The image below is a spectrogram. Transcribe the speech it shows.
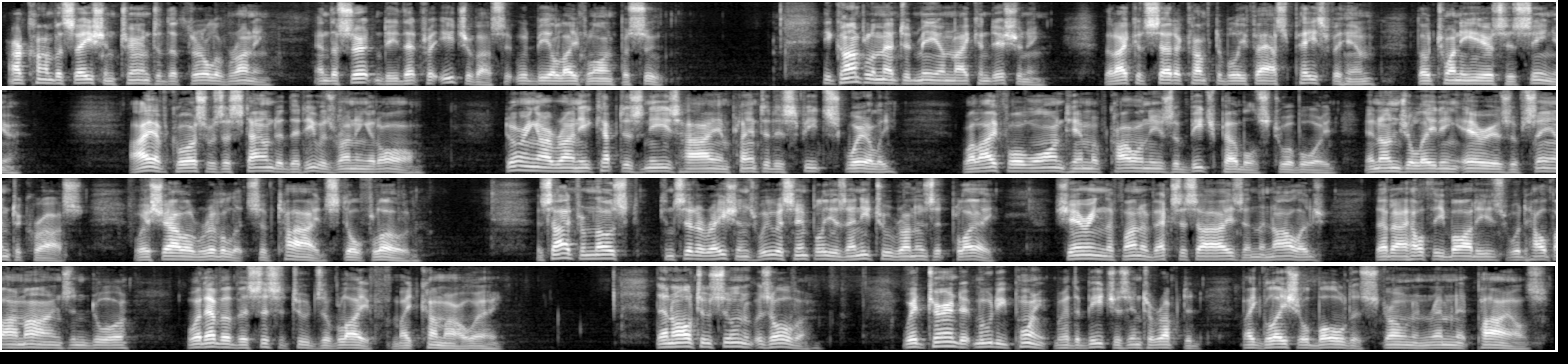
Our conversation turned to the thrill of running and the certainty that for each of us it would be a lifelong pursuit. He complimented me on my conditioning, that I could set a comfortably fast pace for him, though 20 years his senior. I, of course, was astounded that he was running at all. During our run, he kept his knees high and planted his feet squarely, while I forewarned him of colonies of beach pebbles to avoid and undulating areas of sand to cross, where shallow rivulets of tide still flowed. Aside from those considerations, we were simply as any two runners at play, sharing the fun of exercise and the knowledge that our healthy bodies would help our minds endure whatever vicissitudes of life might come our way. Then all too soon it was over. We'd turned at Moody Point, where the beach is interrupted by glacial boulders strewn in remnant piles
